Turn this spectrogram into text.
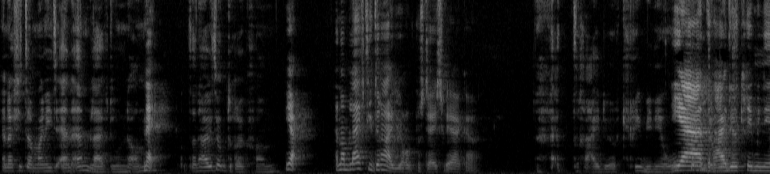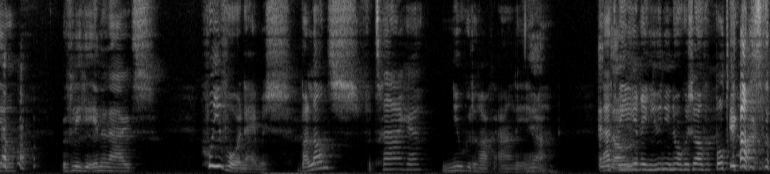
En als je het dan maar niet en-en blijft doen dan. Nee. Dan hou je het ook druk van. Ja. En dan blijft die draaideur ook nog steeds werken. Draaideur, crimineel. Ja, draaideur crimineel. We vliegen in en uit. Goede voornemens. Balans, vertragen, nieuw gedrag aanleren. Ja. En Laten dan, we hier in juni nog eens over podcasten.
